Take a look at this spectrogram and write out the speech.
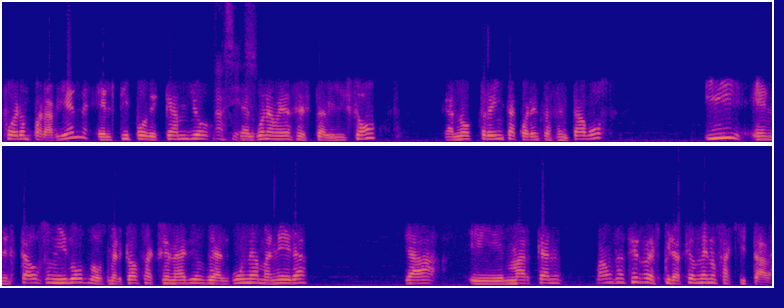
fueron para bien. El tipo de cambio de alguna manera se estabilizó, ganó 30, 40 centavos. Y en Estados Unidos los mercados accionarios de alguna manera ya eh, marcan, vamos a decir, respiración menos agitada.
